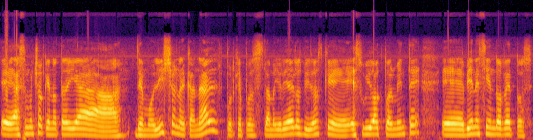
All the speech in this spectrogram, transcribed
Eh, hace mucho que no traía Demolition al canal, porque pues la mayoría de los videos que he subido actualmente eh, viene siendo retos.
